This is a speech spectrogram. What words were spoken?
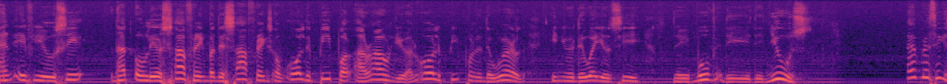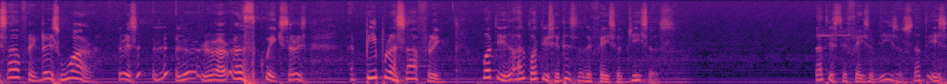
And if you see not only your suffering but the sufferings of all the people around you and all the people in the world in you the way you see the movie the, the news. Everything is suffering. There is war. There is there are earthquakes. There is and people are suffering what is uh, what you say? This is the face of Jesus. That is the face of Jesus. That is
